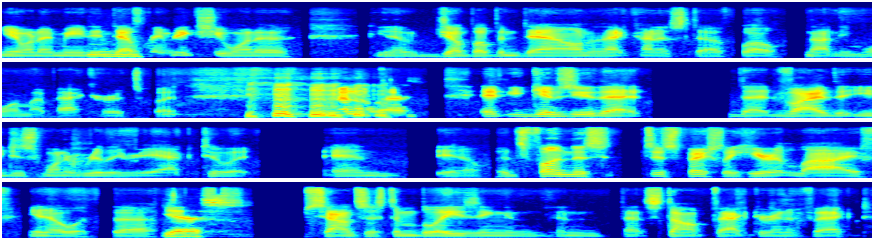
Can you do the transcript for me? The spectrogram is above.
You know what I mean? Mhm. It definitely makes you want to, you know, jump up and down and that kind of stuff. Well, not anymore. My back hurts, but nonetheless, it, it gives you that that vibe that you just want to really react to it. And you know, it's fun to to especially hear it live. You know, with the Yes. sound system blazing and, and that stomp factor in effect.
